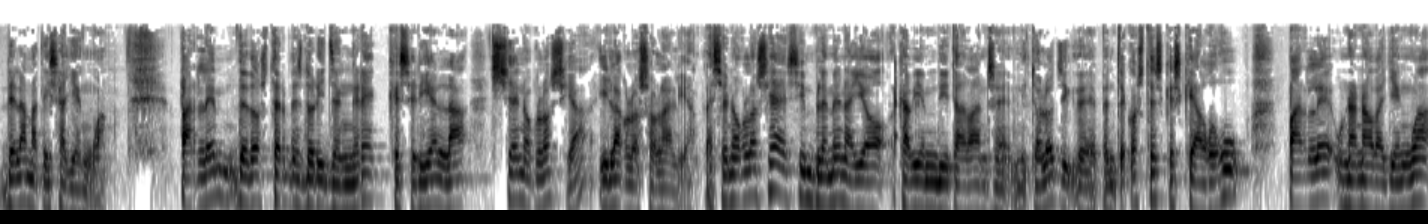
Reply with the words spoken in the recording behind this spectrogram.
de la mateixa llengua parlem de dos termes d'origen grec que serien la xenoglòssia i la glossolàlia. La xenoglòssia és simplement allò que havíem dit abans eh, mitològic de Pentecostes, que és que algú parle una nova llengua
